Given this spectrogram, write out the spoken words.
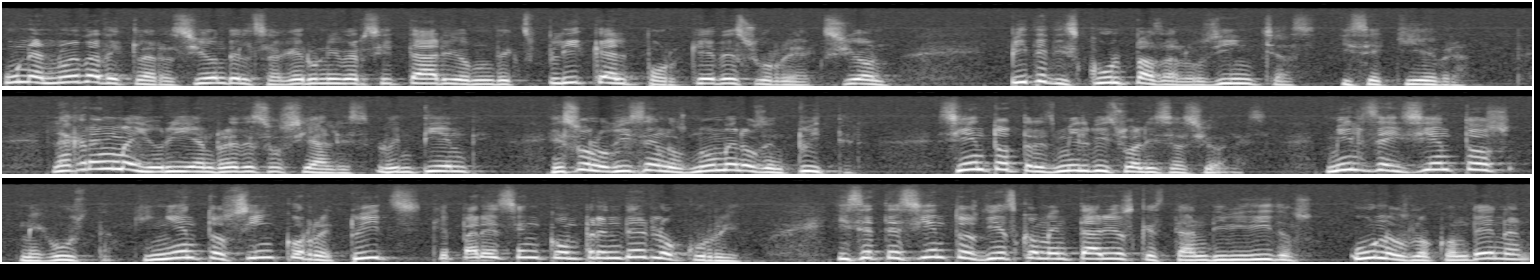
una nueva declaración del zaguero universitario donde explica el porqué de su reacción, pide disculpas a los hinchas y se quiebra. La gran mayoría en redes sociales lo entiende. Eso lo dicen los números en Twitter. 103 mil visualizaciones, 1600 me gusta, 505 retweets que parecen comprender lo ocurrido y 710 comentarios que están divididos. Unos lo condenan,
